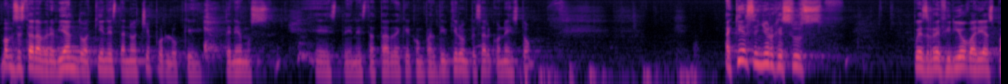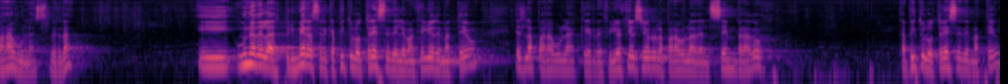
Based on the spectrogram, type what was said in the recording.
Vamos a estar abreviando aquí en esta noche por lo que tenemos este, en esta tarde que compartir. Quiero empezar con esto. Aquí el Señor Jesús pues refirió varias parábolas, ¿verdad? Y una de las primeras en el capítulo 13 del Evangelio de Mateo es la parábola que refirió aquí el Señor, la parábola del sembrador. Capítulo 13 de Mateo.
